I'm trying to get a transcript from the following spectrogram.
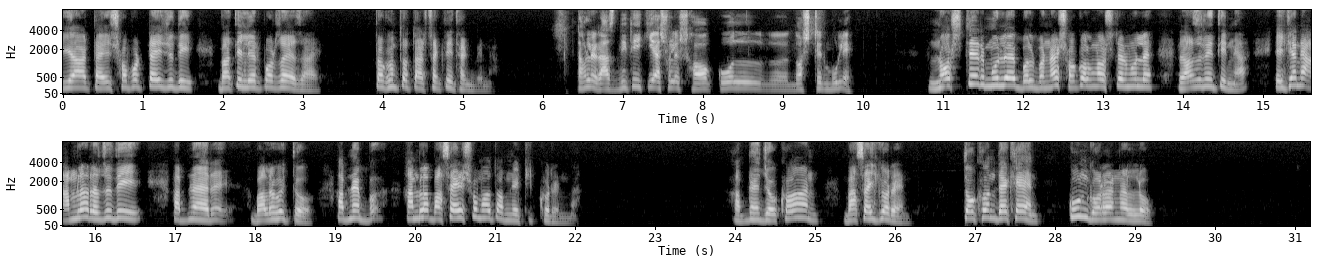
ইয়াটাই, সফরটাই যদি বাতিলের পর্যায়ে যায়, তখন তো তার চাকরি থাকবে না। তাহলে রাজনীতি কি আসলে সকল নষ্টের মূলে? নষ্টের মূলে বলব না, সকল নষ্টের মূলে রাজনীতি না। এইখানে আমলারা যদি আপনার ভালো হইতো আপনার ব- আমলা বাছাইয়ের সময় তো আপনি ঠিক করেন না। আপনি যখন বাছাই করেন, তখন দেখেন কোন ঘরানার লোক।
